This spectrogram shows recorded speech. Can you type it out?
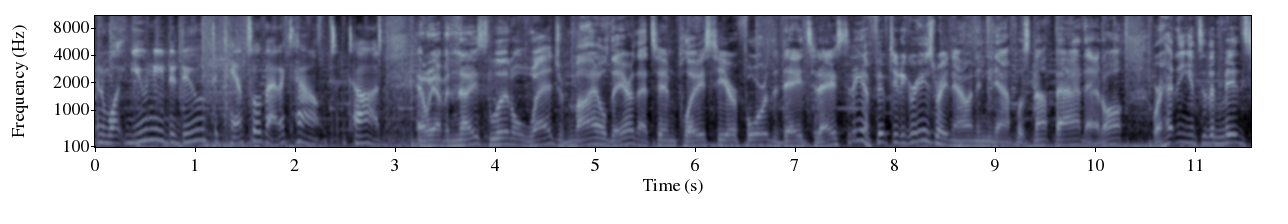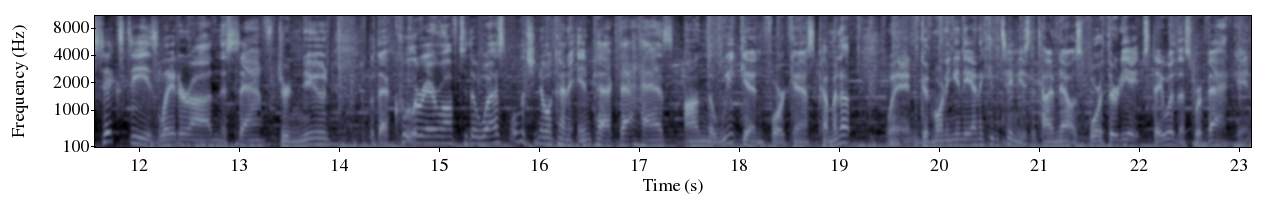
and what you need to do to cancel that account. Todd. And we have a nice little wedge of mild air that's in place here for the day today. Sitting at 50 degrees right now in Indianapolis. Not bad at all. We're heading into the mid 60s later on this afternoon. But that cooler air off to the west, we'll let you know what kind of impact that has on the weekend forecast coming up when Good Morning Indiana continues. The time now is 438. Stay with us. We're back in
